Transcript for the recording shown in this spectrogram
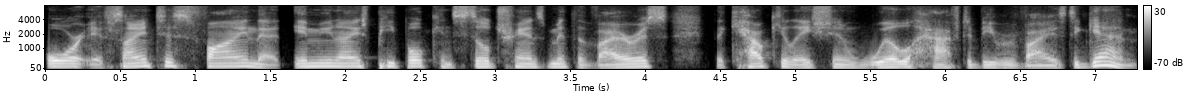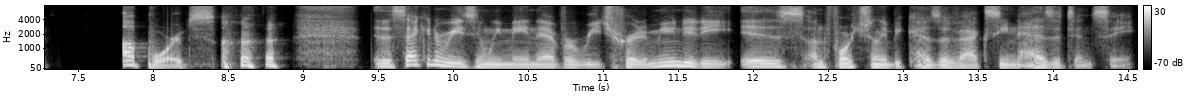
or if scientists find that immunized people can still transmit the virus, the calculation will have to be revised again upwards. the second reason we may never reach herd immunity is unfortunately because of vaccine hesitancy.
